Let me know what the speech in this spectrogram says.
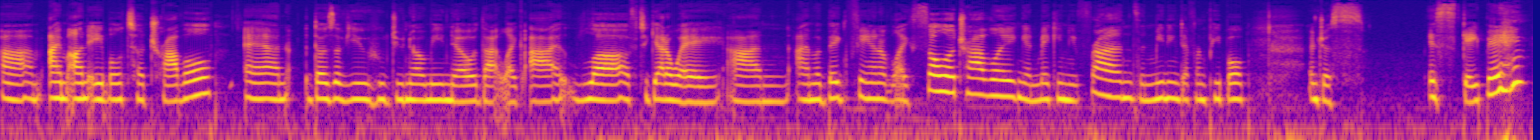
um, I'm unable to travel. And those of you who do know me know that like I love to get away and I'm a big fan of like solo traveling and making new friends and meeting different people and just escaping.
